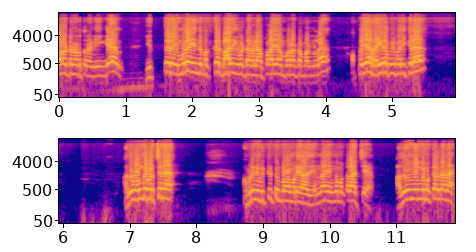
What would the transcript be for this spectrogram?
போராட்டம் நடத்துற நீங்க? இத்தனை முறை இந்த மக்கள் பாதிக்கப்பட்டார்கள் அப்பெல்லாம் ஏன் போராட்டம் பண்ணல? அப்ப ஏன் ரயில போய் மறிக்கல? அது உங்க பிரச்சனை. அப்படின்னு விட்டுட்டு போக முடியாது. என்ன எங்க மக்களாச்சே? அதுவும் எங்க மக்கள் தானே.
